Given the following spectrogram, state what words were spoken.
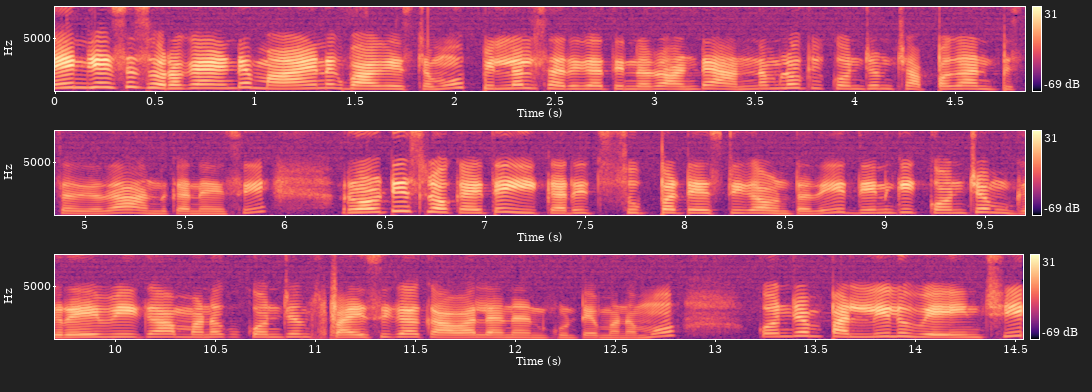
నేను చేసే సొరకాయ అంటే మా ఆయనకు బాగా ఇష్టము. పిల్లలు సరిగా తినరు. అంటే అన్నంలోకి కొంచెం చప్పగా అనిపిస్తుంది కదా అందుకనేసి. రోటీస్లోకి అయితే ఈ కర్రీ సూపర్ టేస్టీగా ఉంటుంది. దీనికి కొంచెం గ్రేవీగా మనకు కొంచెం స్పైసీగా కావాలని అనుకుంటే మనము కొంచెం పల్లీలు వేయించి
